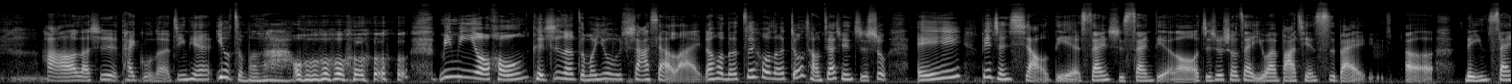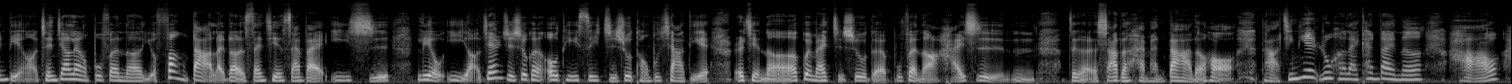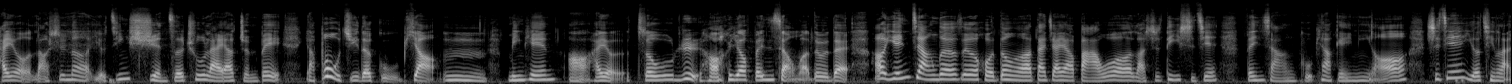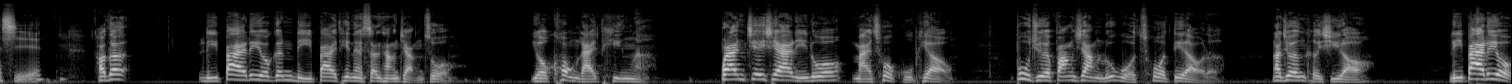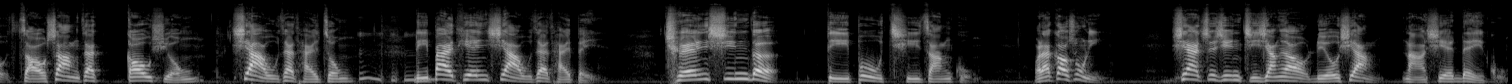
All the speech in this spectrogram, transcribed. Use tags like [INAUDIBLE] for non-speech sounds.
好，老师，台股呢今天又怎么啦？哦，[LAUGHS] 明明有红，可是呢，怎么又杀下来？然后呢，最后呢，中场加权指数哎变成小跌三十三点哦，指数说在一万八千四百呃零三点哦，成交量部分呢有放大，来到了三千三百一十六亿哦，加权指数跟 OTC 指数同步下跌，而且呢，贵买指数的部分呢还是嗯这个杀的还蛮大的哈。那今天如何来看待呢？好，还。有老师呢，已经选择出来要准备要布局的股票，嗯，明天啊，还有周日哈要分享嘛，对不对？好，演讲的这个活动哦，大家要把握，老师第一时间分享股票给你哦。时间有请老师。好的，礼拜六跟礼拜天的三场讲座，有空来听了，不然接下来你如果买错股票，布局的方向如果错掉了，那就很可惜喽。礼拜六早上在高雄，下午在台中，礼拜天下午在台北，全新的底部起涨股，我来告诉你，现在资金即将要流向哪些类股？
